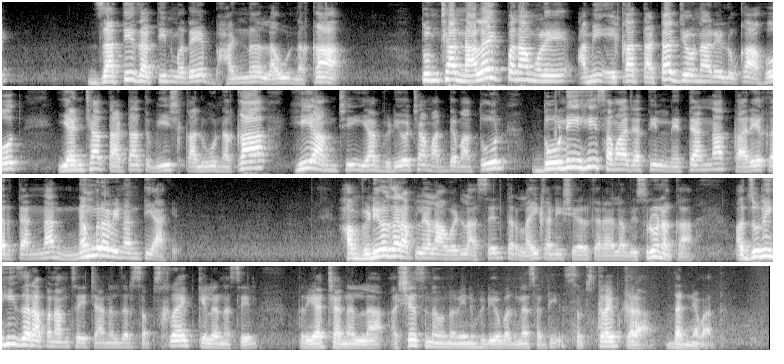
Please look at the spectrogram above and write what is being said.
जाती जातींमध्ये भांडणं लावू नका. तुमच्या नालायकपणामुळे आम्ही एका ताटात जेवणारे लोक आहोत. यांच्या ताटात विष कालवू नका. ही आमची या व्हिडिओच्या माध्यमातून दोन्हीही समाजातील नेत्यांना कार्यकर्त्यांना नम्र विनंती आहे. हा व्हिडिओ जर आपल्याला आवडला असेल तर लाईक आणि शेअर करायला विसरू नका. अजूनही जर आपण आमचं हे चॅनल जर सबस्क्राईब केलं नसेल तर या चॅनलला असेच नवनवीन व्हिडिओ बघण्यासाठी सबस्क्राईब करा. धन्यवाद.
